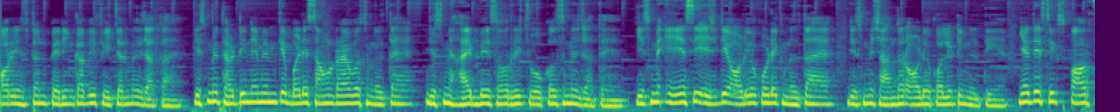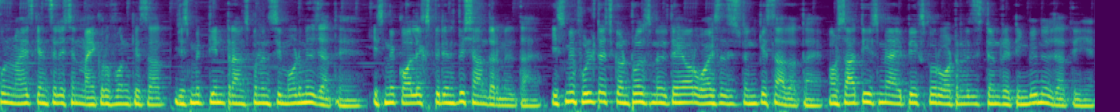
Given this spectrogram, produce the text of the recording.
और इंस्टेंट पेयरिंग का भी फीचर मिल जाता है। इसमें 13 एम के बड़े साउंड ड्राइवर्स मिलते हैं, जिसमें हाई बेस और रिच वोकल्स मिल जाते हैं। जिसमें ए एस ऑडियो कोडेक मिलता है, जिसमें शानदार ऑडियो क्वालिटी मिलती है। यह six powerful noise cancellation microphone के साथ, जिसमें तीन ट्रांसपेरेंसी मोड मिल जाते हैं। इसमें कॉल एक्सपीरियंस भी शानदार मिलता है। इसमें फुल टच कंट्रोल्स मिलते हैं और वॉइस असिस्टेंट के साथ आता है। और साथ ही इसमें आईपीएक्स पर वाटर रेजिस्टेंट रेटिंग भी मिल जाती है।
